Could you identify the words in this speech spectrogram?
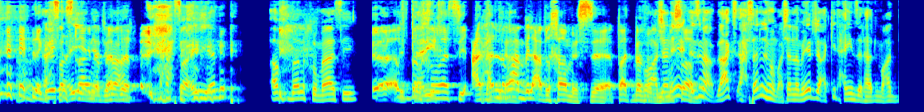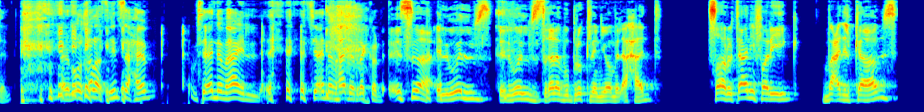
The greatest إحصائياً يا lineup جماعة. ever. احصائيا أفضل خماسي أفضل. خماسي عاد هلا ما. عم بيلعب الخامس آه، بات بيفرلي وعشان هيك مصاب. اسمع بالعكس أحسن لهم عشان لما يرجع أكيد حينزل هذا المعدل أنا بقول خلص ينسحب بصير عندهم هاي ال... بصير عندهم هذا ال record اسمع الولفز الولفز غلبوا بروكلين يوم الأحد صاروا تاني فريق بعد الكافز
